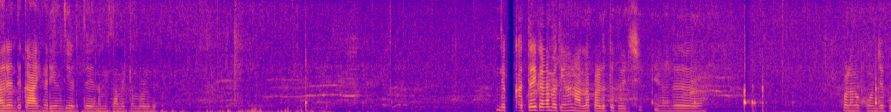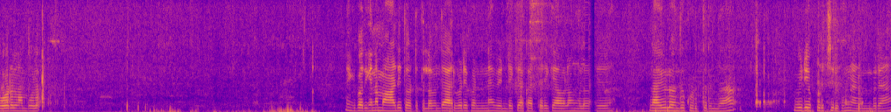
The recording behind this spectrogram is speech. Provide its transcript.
அதுலேருந்து காய்கறி வந்து எடுத்து நம்ம சமைக்கும் பொழுது. இந்த கத்திரிக்காய்லாம் பார்த்திங்கன்னா நல்லா பழுத்து போயிடுச்சு. இது வந்து குழம்புக்கு கொஞ்சம் போடலாம் போல். இன்றைக்கி பார்த்தீங்கன்னா மாடி தோட்டத்தில் வந்து அறுவடை பண்ண வெண்டைக்காய் கத்திரிக்காயெல்லாம் உங்களுக்கு லைவில் வந்து கொடுத்துருந்தேன். வீடியோ பிடிச்சிருக்குன்னு நான் நம்புகிறேன்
